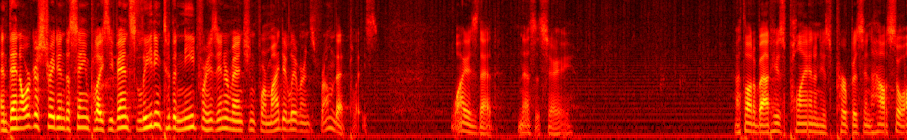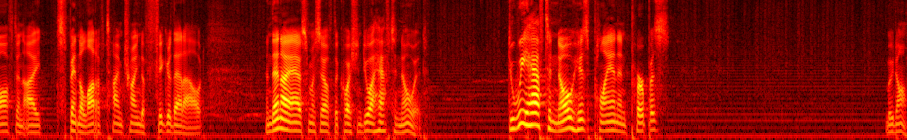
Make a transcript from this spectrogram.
and then orchestrate in the same place events leading to the need for his intervention for my deliverance from that place. Why is that necessary? I thought about his plan and his purpose and how so often I spend a lot of time trying to figure that out. And then I asked myself the question do I have to know it? Do we have to know his plan and purpose? We don't.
